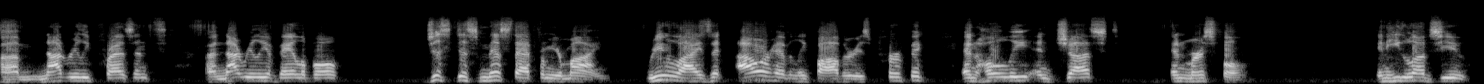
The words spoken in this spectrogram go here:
um, not really present, uh, not really available, just dismiss that from your mind. Realize that our Heavenly Father is perfect and holy and just and merciful. And He loves you.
